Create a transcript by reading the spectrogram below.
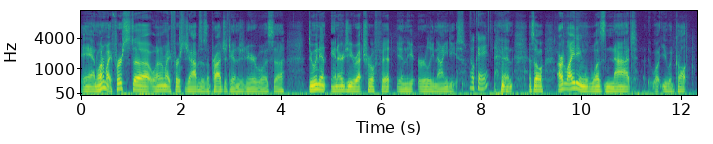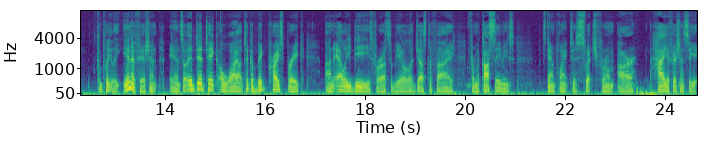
and one of my first uh, one of my first jobs as a project engineer was uh, doing an energy retrofit in the early 90s. Okay. And, and so our lighting was not what you would call completely inefficient, and so it did take a while. It took a big price break on LEDs for us to be able to justify, from a cost savings standpoint, to switch from our high efficiency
